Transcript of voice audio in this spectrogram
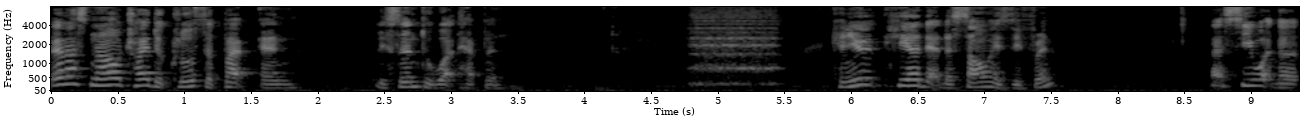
Let us now try to close the pipe and listen to what happened. Can you hear that the sound is different? Let's see what the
